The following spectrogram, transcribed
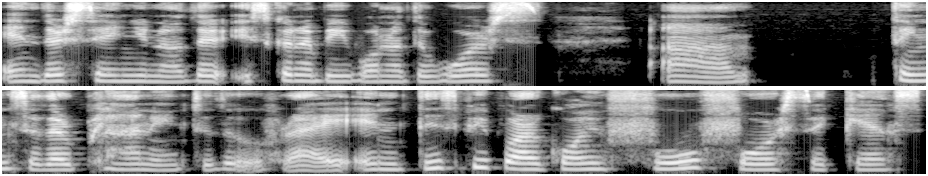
And they're saying you know that it's going to be one of the worst um things that they're planning to do, right? And these people are going full force against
